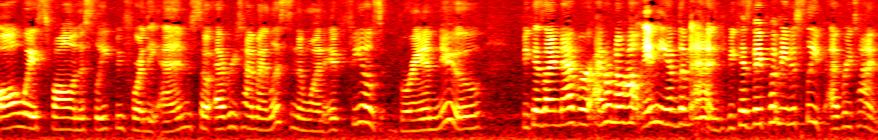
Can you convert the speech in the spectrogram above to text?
always fallen asleep before the end. So every time I listen to one, it feels brand new because I never, I don't know how any of them end because they put me to sleep every time,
